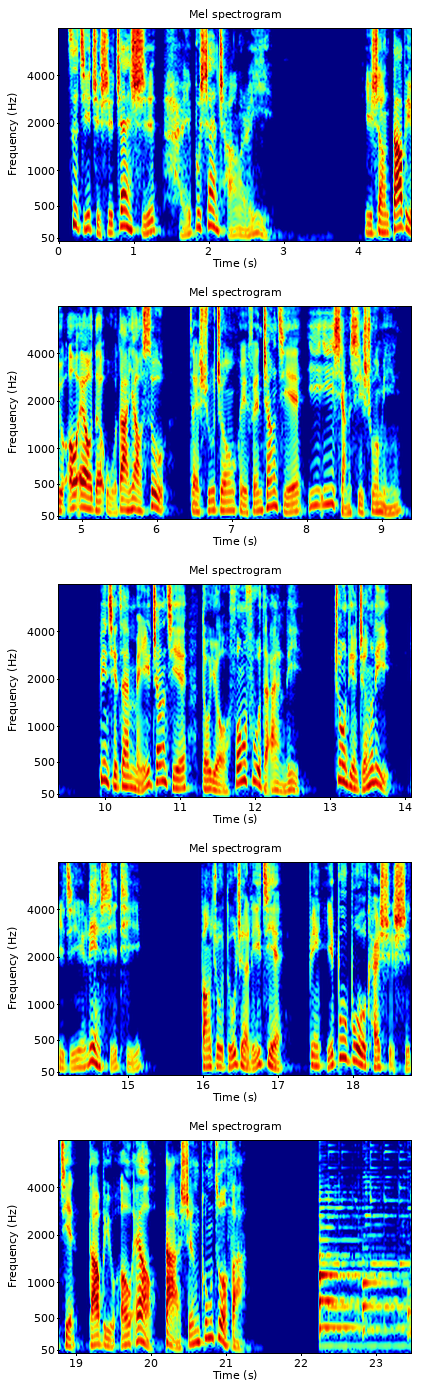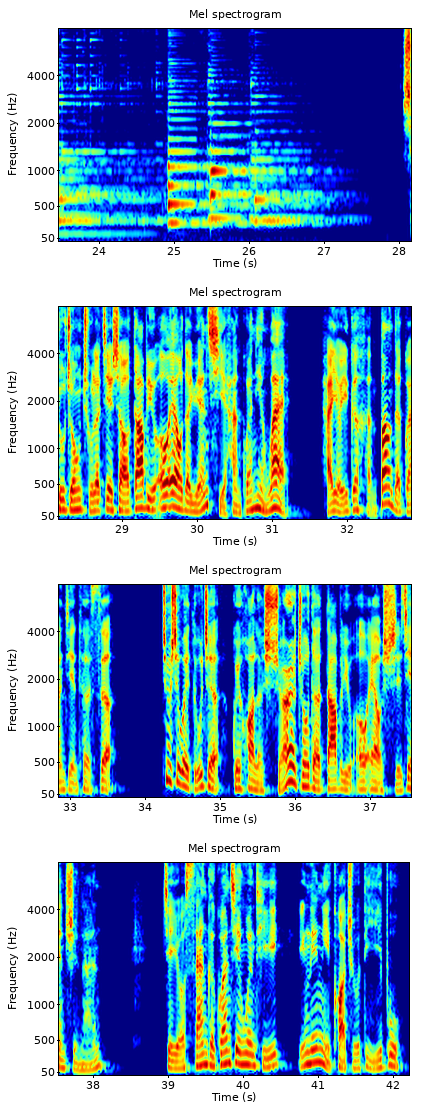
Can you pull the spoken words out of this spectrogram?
自己只是暂时还不擅长而已。以上 WOL 的五大要素在书中会分章节一一详细说明，并且在每一章节都有丰富的案例、重点整理以及练习题，帮助读者理解并一步步开始实践 WOL 大声工作法。书中除了介绍 WOL 的缘起和观念外，还有一个很棒的关键特色，就是为读者规划了十二周的 WOL 实践指南，借由三个关键问题引领你跨出第一步。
